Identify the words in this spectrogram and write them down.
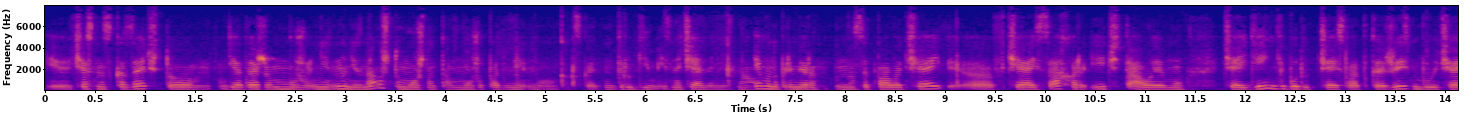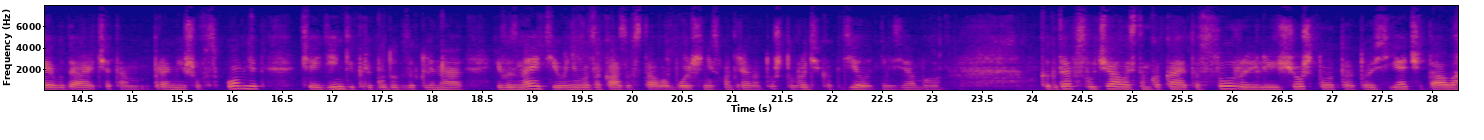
И, честно сказать, что я даже мужу, не, ну, не знала, что можно там мужу подме, ну, как сказать, другим, изначально не знала. Я ему, например, насыпала чай, э, в чай сахар и читала ему чай деньги будут, чай сладкая жизнь будет, чай удача, там про Мишу вспомнит, чай деньги прибудут, заклинаю. И вы знаете, у него заказов стало больше, несмотря на то, что вроде как делать нельзя было когда случалась там какая-то ссора или еще что-то, то есть я читала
